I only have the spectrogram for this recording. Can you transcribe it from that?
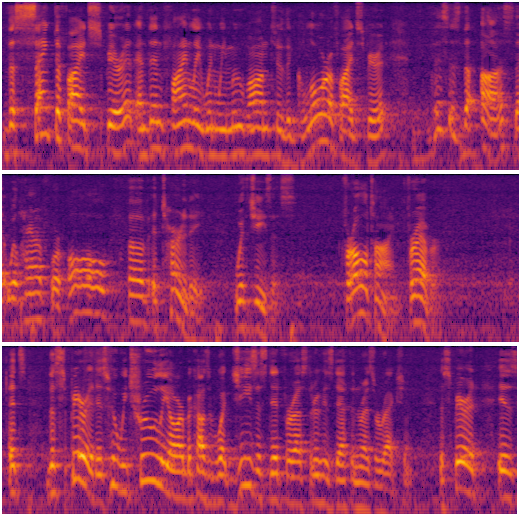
the sanctified spirit, and then finally, when we move on to the glorified spirit, this is the us that we'll have for all of eternity with Jesus. For all time, forever. It's the Spirit is who we truly are because of what Jesus did for us through his death and resurrection. The Spirit is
